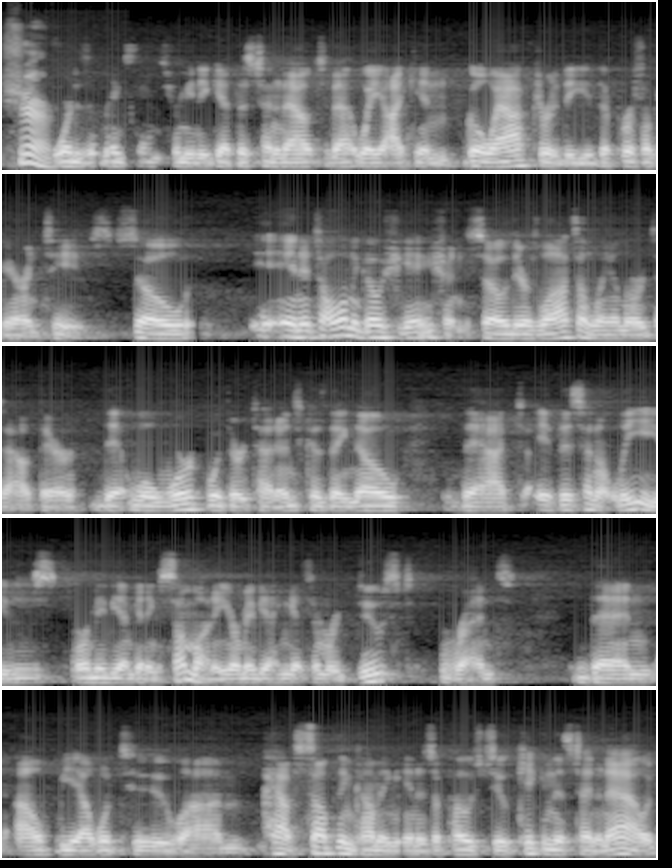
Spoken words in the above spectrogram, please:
Sure. Or does it make sense for me to get this tenant out so that way I can go after the the personal guarantees? So and it's all negotiation. So there's lots of landlords out there that will work with their tenants because they know that if this tenant leaves, or maybe I'm getting some money, or maybe I can get some reduced rent, then I'll be able to um, have something coming in as opposed to kicking this tenant out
